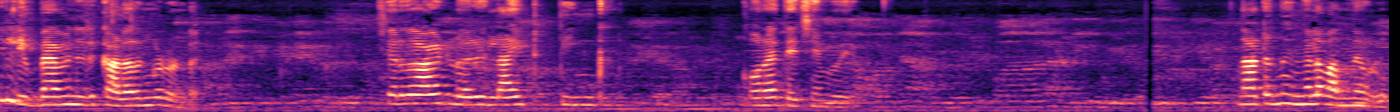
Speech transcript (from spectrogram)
ഈ ലിപ് ബാമിന് ഒരു കളറും കൂടെ ഉണ്ട്. ചെറുതായിട്ടുള്ള ഒരു ലൈറ്റ് പിങ്ക് കുറേ തേച്ച് കഴിയുമ്പോൾ വരും. നാട്ടിൽ നിന്ന് ഇന്നലെ വന്നേ ഉള്ളൂ.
